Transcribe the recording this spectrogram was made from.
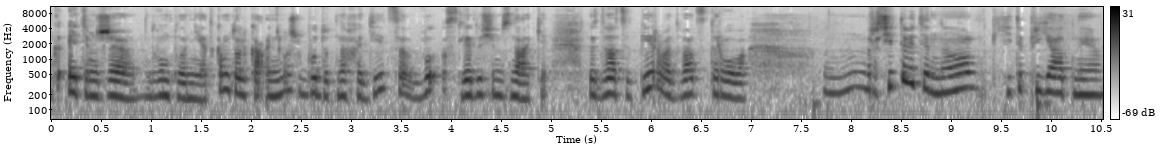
к этим же двум планеткам, только они уже будут находиться в следующем знаке. То есть 21-22. Рассчитывайте на какие-то приятные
